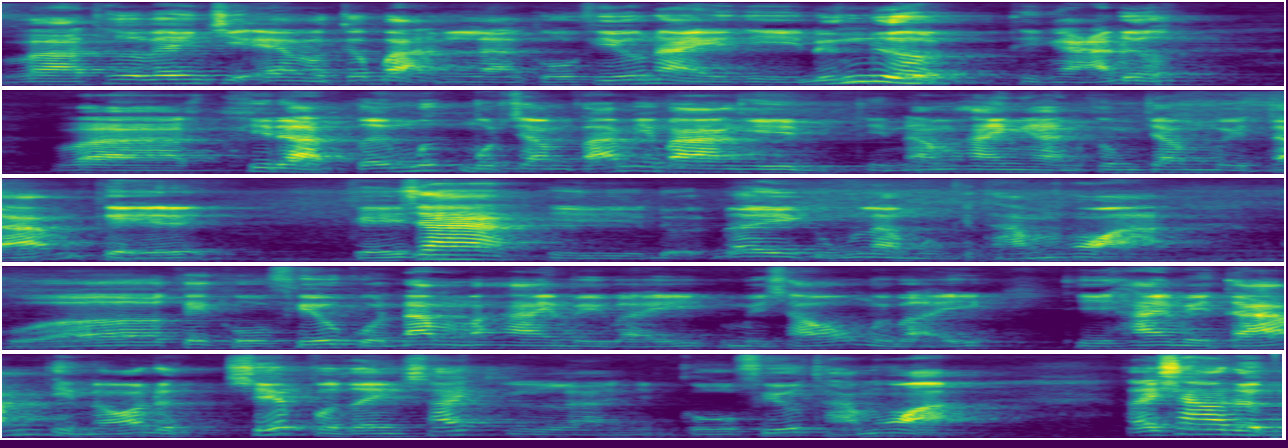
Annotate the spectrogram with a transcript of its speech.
Và thưa với anh chị em và các bạn là cổ phiếu này thì đứng được thì ngã được. Và khi đạt tới mức 183.000 thì năm 2018 kể kế ra thì đây cũng là một cái thảm họa của cái cổ phiếu của năm 2017 16 17 thì 2018 thì nó được xếp vào danh sách là những cổ phiếu thảm họa. Tại sao được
